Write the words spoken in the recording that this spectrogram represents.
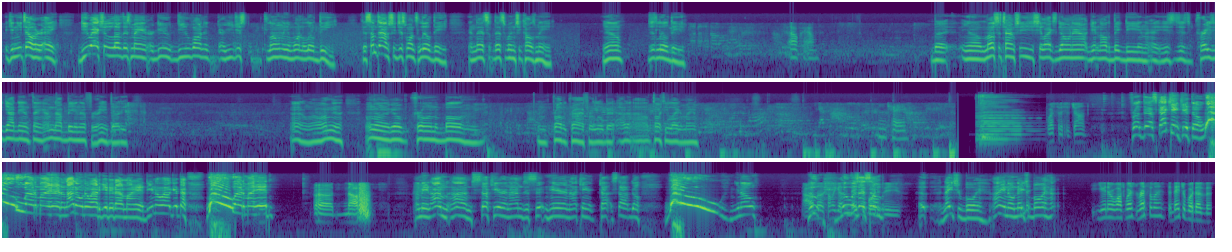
Can you tell her, hey, do you actually love this man, or do you do you want to? Are you just lonely and want a little D? Because sometimes she just wants little D, and that's that's when she calls me. You know, just little D. Okay. But you know, most of the time she she likes going out, getting all the big D, and it's just a crazy goddamn thing. I'm not big enough for anybody. I don't know. I'm gonna I'm gonna go curl in the ball and and probably cry for a little bit. I don't, I'll talk to you later, man. Okay. Weston, this is John. Front desk, I can't get the woo out of my head, and I don't know how to get it out of my head. Do you know how to get that woo out of my head? Uh, no. I mean, I'm I'm stuck here and I'm just sitting here and I can't ca- stop going, woo! You know, I Who- know. It's only got who was that some- disease. uh, Nature Boy. I ain't no Nature Boy. You ain't never watched West wrestling? The Nature Boy does that.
